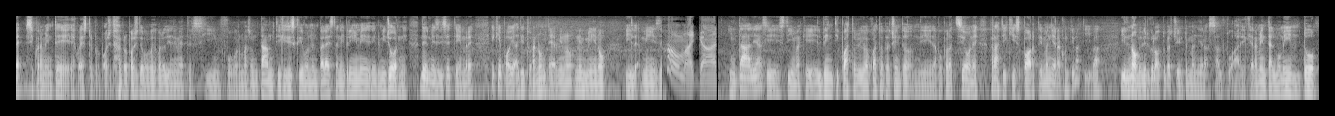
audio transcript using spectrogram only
Beh, sicuramente è questo il proposito, il proposito è proprio quello di rimettersi in forma. Sono tanti che si iscrivono in palestra nei primi, me- nei primi giorni del mese di settembre e che poi addirittura non terminano nemmeno il mese. Oh my god. In Italia si stima che il 24,4% della popolazione pratichi sport in maniera continuativa, il 9,8% in maniera saltuaria. Chiaramente al momento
